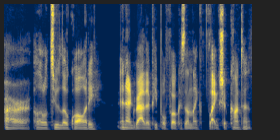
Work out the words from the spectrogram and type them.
are a little too low quality, and I'd rather people focus on like flagship content.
